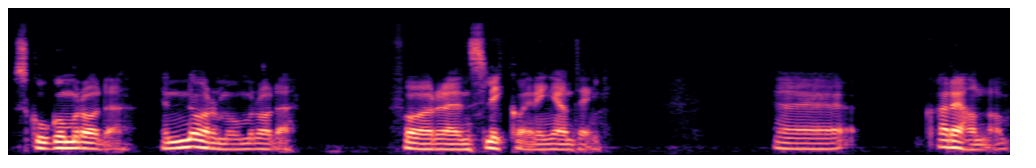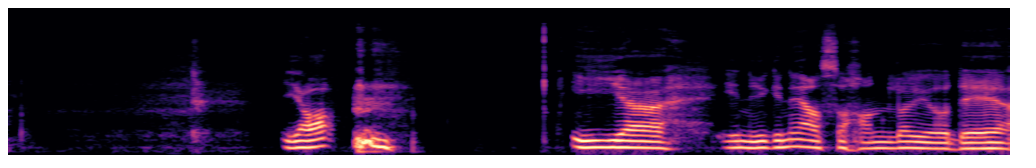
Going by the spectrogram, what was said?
skogområdet, enorme områder, for en slikk og en ingenting. Eh, hva er det handler om? Ja, i, uh, i Ny-Guinea så handler jo det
